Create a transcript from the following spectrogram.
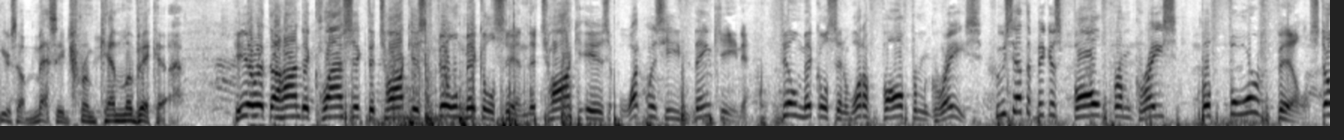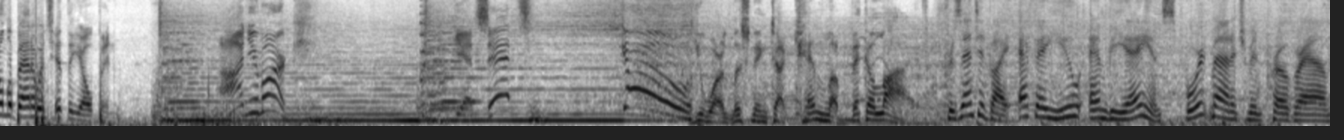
here's a message from Ken LaVicka. Here at the Honda Classic, the talk is Phil Mickelson. The talk is what was he thinking? Phil Mickelson, what a fall from grace. Who's had the biggest fall from grace before Phil? Stone Labanowitz hit the open. On your mark. Get set. Go! You are listening to Ken LaVicka Live. Presented by FAU MBA and Sport Management Program.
